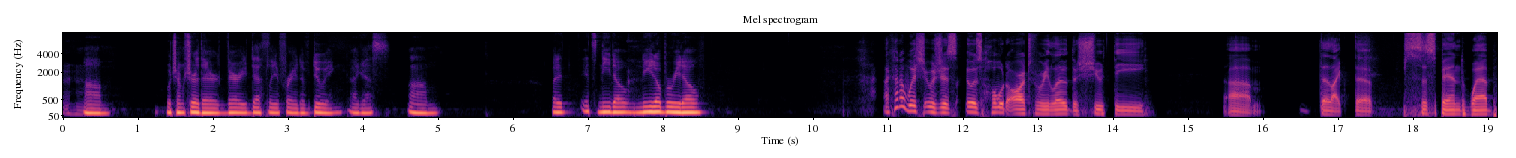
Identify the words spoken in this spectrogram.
Mhm. Um, which I'm sure they're very deathly afraid of doing. I guess. Um, but it it's Nito, Nito burrito. I kind of wish it was just it was hold R to reload to shoot the um the like the suspend web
